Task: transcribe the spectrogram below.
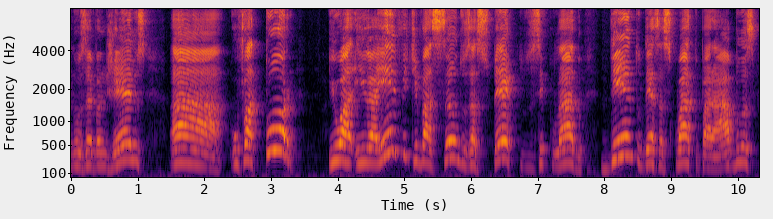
nos evangelhos, a, o fator e, o, e a efetivação dos aspectos do discipulado dentro dessas quatro parábolas,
